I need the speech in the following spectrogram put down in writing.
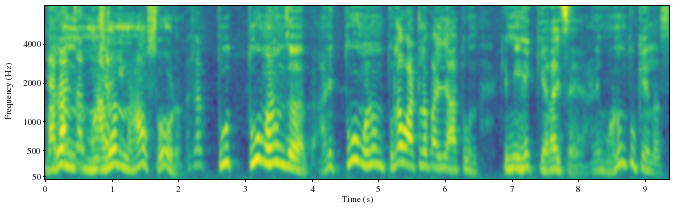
माझं माझं नाव सोड. मतलब तू तू म्हणून जग आणि तू म्हणून तुला वाटलं पाहिजे आतून की मी हे करायचं आहे आणि म्हणून तू केलंस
